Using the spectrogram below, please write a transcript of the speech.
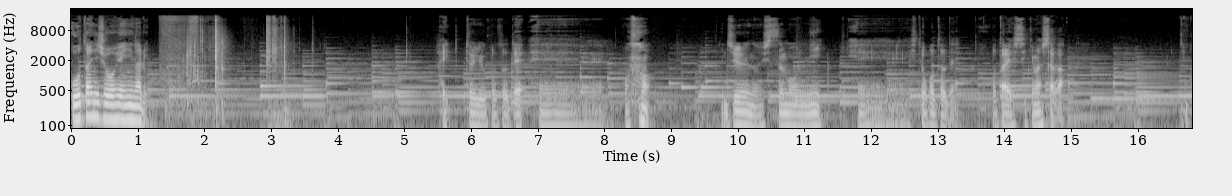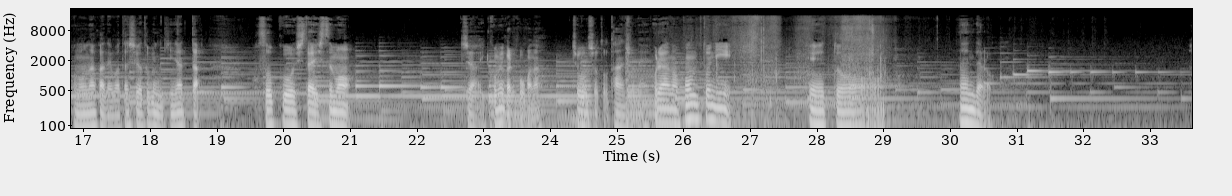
大谷翔平になる。ことで、えー、この 10の質問に、えー、一言でお答えしてきましたが、この中で私が特に気になった補足をしたい質問。じゃあ1個目からいこうかな。長所と短所ね。これあの本当に、えっ、ー、と、なんだろう。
